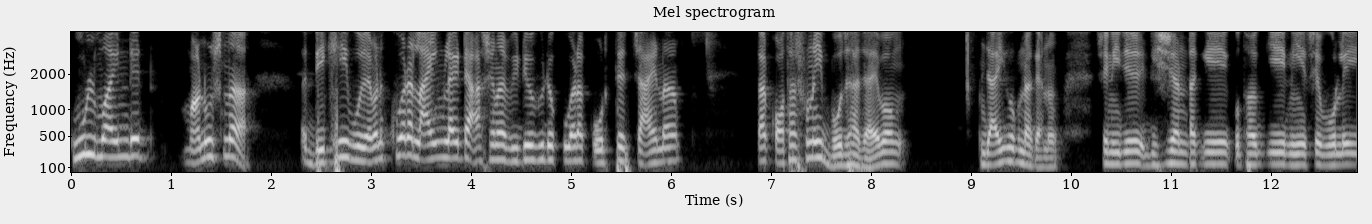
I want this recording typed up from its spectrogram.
কুল মাইন্ডেড মানুষ না, দেখেই বোঝা যায়। মানে খুব একটা লাইম লাইটে আসে না ভিডিও ভিডিও খুব একটা করতে চায় না তার কথা শুনেই বোঝা যায় এবং যাই হোক না কেন, সে নিজের ডিসিশনটাকে কোথাও গিয়ে নিয়েছে বলেই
